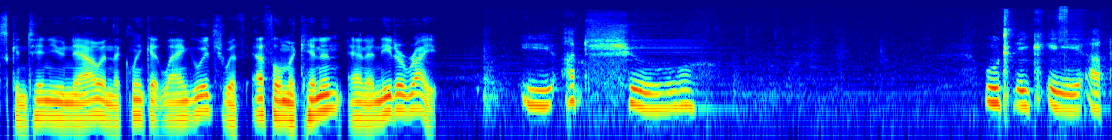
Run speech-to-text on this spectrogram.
Let's continue now in the Tlingit language with Ethel McKinnon and Anita Wright. I atsju utlik i at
